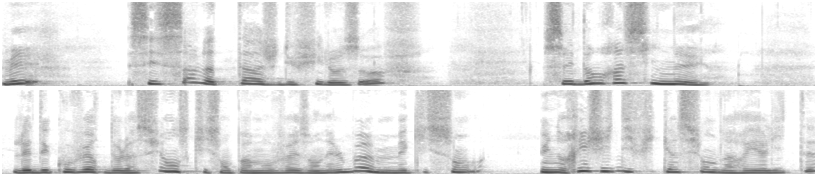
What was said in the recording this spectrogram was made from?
Mais c'est ça la tâche du philosophe, c'est d'enraciner les découvertes de la science, qui sont pas mauvaises en elles-mêmes, mais qui sont une rigidification de la réalité,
